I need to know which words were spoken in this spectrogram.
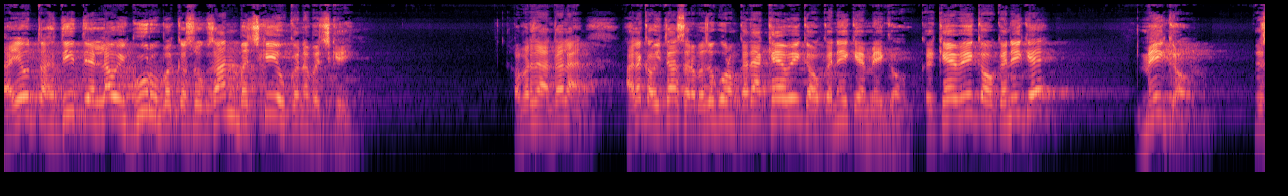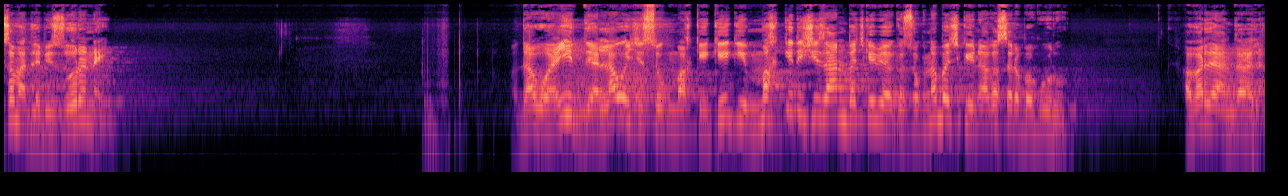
دا یو تهدید دی الله وی ګورو به که څوک ځان بچکی او کنه بچکی خبر ده اندل الکه وی تاسو سره به ګورم کدا کې وی کو کنه کې مې کو که کې وی کو کنه کې مې کو نو څه مطلب زور نه دا وعید دی الله وی چې څوک مخکې کیږي مخکې دي شي ځان بچ کې بیا که څوک نه بچ کې نو هغه سره بګورو خبر ده اندراله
